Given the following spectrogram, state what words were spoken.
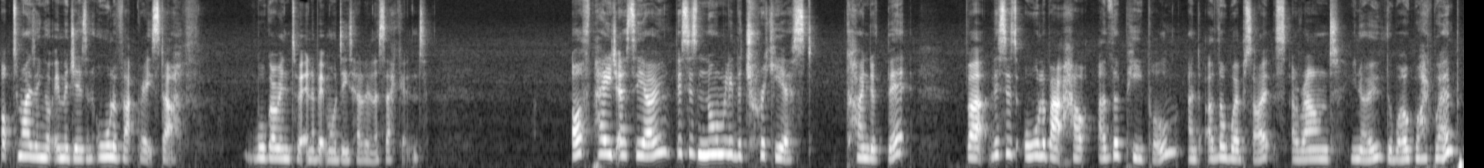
optimizing your images, and all of that great stuff. We'll go into it in a bit more detail in a second. Off page SEO, this is normally the trickiest kind of bit, but this is all about how other people and other websites around, you know, the World Wide Web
